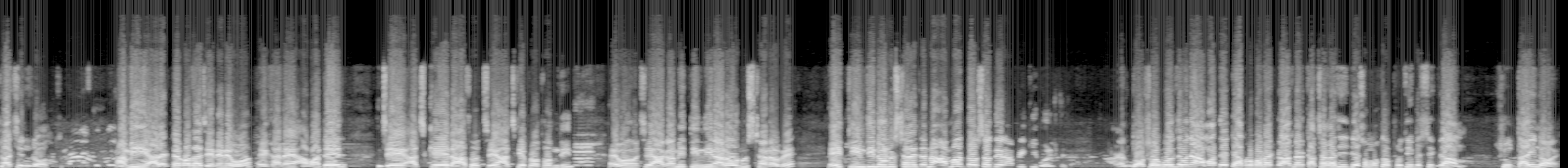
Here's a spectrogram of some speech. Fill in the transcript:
প্রাচীন রথ। আমি আরেকটা কথা জেনে নেব। এখানে আমাদের যে আজকে রাত হচ্ছে আজকে প্রথম দিন এবং হচ্ছে আগামী তিন দিন আরও অনুষ্ঠান হবে। এই তিন দিন অনুষ্ঠানের জন্য আমার দর্শকদের আপনি কি বলতে চান? দর্শক বলতে মানে আমাদের ট্যাপরপাড়া গ্রামের কাছাকাছি যে সমস্ত প্রতিবেশী গ্রাম শুধু তাই নয়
